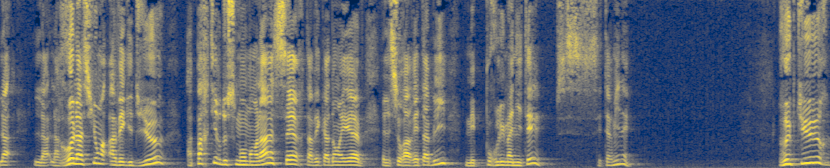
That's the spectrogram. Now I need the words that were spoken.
La, la, relation avec Dieu, à partir de ce moment-là, certes, avec Adam et Ève, elle sera rétablie, mais pour l'humanité, c'est terminé. Rupture,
